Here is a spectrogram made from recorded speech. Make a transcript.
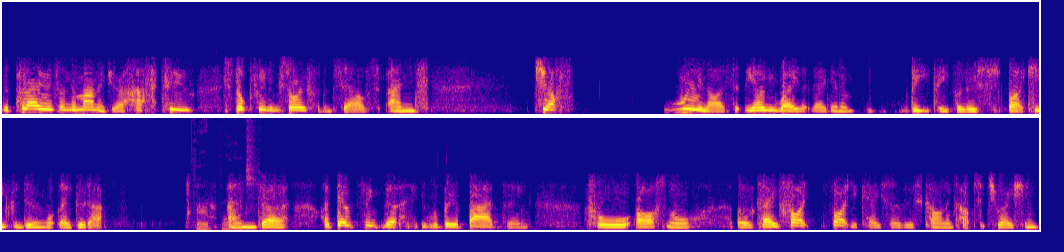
the players and the manager have to stop feeling sorry for themselves and just realise that the only way that they're going to beat people is by keeping doing what they're good at. Fair point. And uh, I don't think that it would be a bad thing for Arsenal. Okay, fight fight your case over this Carling Cup situation.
